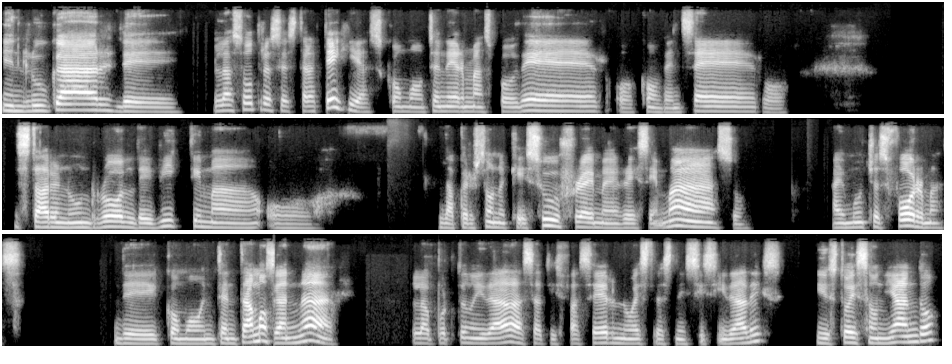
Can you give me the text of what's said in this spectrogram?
en lugar de las otras estrategias como tener más poder o convencer o estar en un rol de víctima o la persona que sufre merece más hay muchas formas de cómo intentamos ganar la oportunidad a satisfacer nuestras necesidades y estoy soñando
